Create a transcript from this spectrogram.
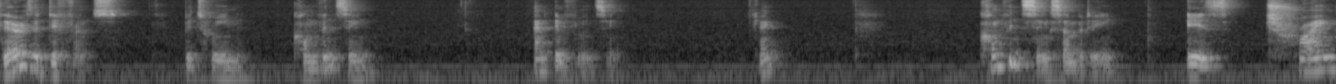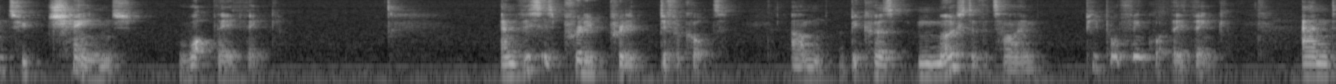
there is a difference between convincing and influencing. Okay? Convincing somebody is trying to change what they think. And this is pretty, pretty difficult um, because most of the time people think what they think. And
